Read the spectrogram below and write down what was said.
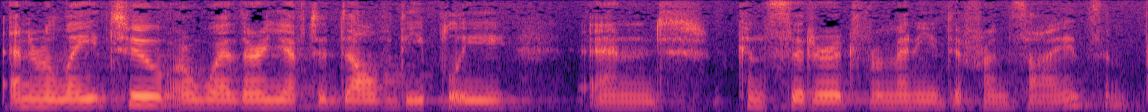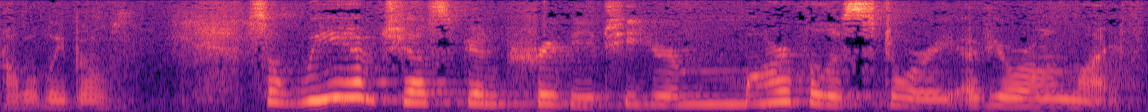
and relate to, or whether you have to delve deeply and consider it from many different sides, and probably both. So, we have just been privy to your marvelous story of your own life,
